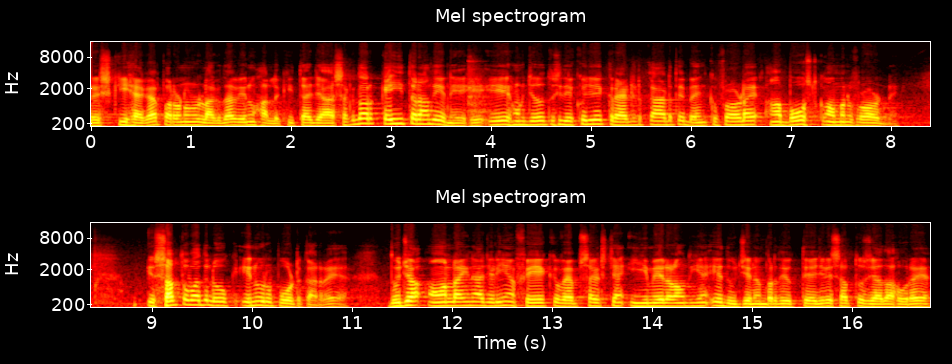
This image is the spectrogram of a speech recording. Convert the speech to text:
ਰਿਸਕੀ ਹੈਗਾ, ਪਰ ਉਹਨਾਂ ਨੂੰ ਲੱਗਦਾ ਵੀ ਇਹਨੂੰ ਹੱਲ ਕੀਤਾ ਜਾ ਸਕਦਾ ਔਰ ਕਈ ਤਰ੍ਹਾਂ ਦੇ ਨੇ ਇਹ। ਇਹ ਹੁਣ ਜਦੋਂ ਤੁਸੀਂ ਦੇਖੋ ਜਿਹੜੇ ਕ੍ਰੈਡਿਟ ਕਾਰਡ ਤੇ ਬੈਂਕ ਫਰਾਡ ਹੈ ਆ ਮੋਸਟ ਕਾਮਨ ਫਰਾਡ ਨੇ। ਇਹ ਸਭ ਤੋਂ ਵੱਧ ਲੋਕ ਇਹਨੂੰ ਰਿਪੋਰਟ ਕਰ ਰਹੇ ਆ। ਦੂਜਾ ਆਨਲਾਈਨ ਆ ਜਿਹੜੀਆਂ ਫੇਕ ਵੈਬਸਾਈਟਸ ਜਾਂ ਈਮੇਲ ਆਉਂਦੀਆਂ ਇਹ ਦੂਜੇ ਨੰਬਰ ਦੇ ਉੱਤੇ ਆ, ਜਿਹੜੇ ਸਭ ਤੋਂ ਜ਼ਿਆਦਾ ਹੋ ਰਹੇ ਆ।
